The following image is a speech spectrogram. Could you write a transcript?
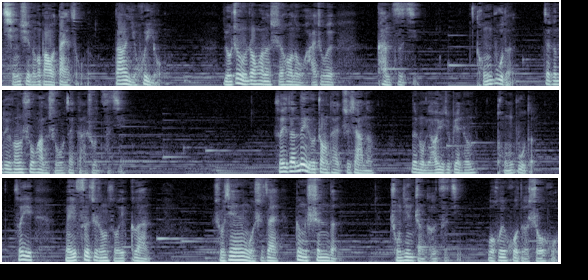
情绪能够把我带走的，当然也会有，有这种状况的时候呢，我还是会看自己，同步的在跟对方说话的时候在感受自己，所以在那个状态之下呢，那种疗愈就变成同步的，所以每一次这种所谓个案。首先，我是在更深的重新整合自己，我会获得收获，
